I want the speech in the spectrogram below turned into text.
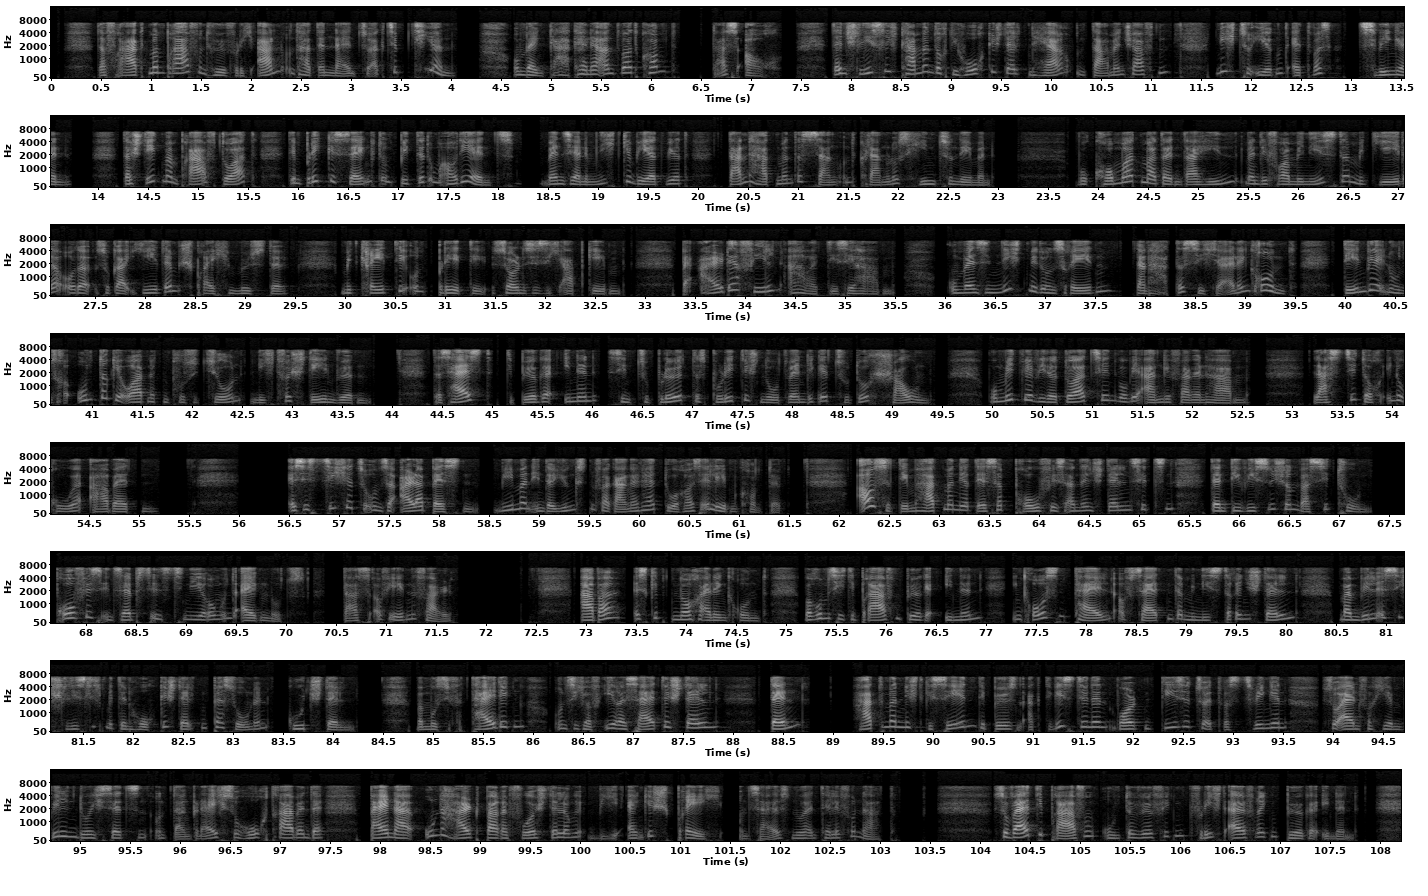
Da fragt man brav und höflich an und hat ein Nein zu akzeptieren. Und wenn gar keine Antwort kommt, das auch. Denn schließlich kann man doch die hochgestellten Herr- und Damenschaften nicht zu irgendetwas zwingen. Da steht man brav dort, den Blick gesenkt und bittet um Audienz. Wenn sie einem nicht gewährt wird, dann hat man das sang- und klanglos hinzunehmen. Wo kommt man denn dahin, wenn die Frau Minister mit jeder oder sogar jedem sprechen müsste? Mit Greti und Pleti sollen sie sich abgeben. Bei all der vielen Arbeit, die sie haben. Und wenn sie nicht mit uns reden, dann hat das sicher einen Grund, den wir in unserer untergeordneten Position nicht verstehen würden. Das heißt, die Bürgerinnen sind zu blöd, das politisch Notwendige zu durchschauen, womit wir wieder dort sind, wo wir angefangen haben. Lasst sie doch in Ruhe arbeiten. Es ist sicher zu unser allerbesten, wie man in der jüngsten Vergangenheit durchaus erleben konnte. Außerdem hat man ja deshalb Profis an den Stellen sitzen, denn die wissen schon, was sie tun. Profis in Selbstinszenierung und Eigennutz. Das auf jeden Fall. Aber es gibt noch einen Grund, warum sich die braven BürgerInnen in großen Teilen auf Seiten der Ministerin stellen. Man will es sich schließlich mit den hochgestellten Personen gut stellen. Man muss sie verteidigen und sich auf ihre Seite stellen, denn hat man nicht gesehen, die bösen Aktivistinnen wollten diese zu etwas zwingen, so einfach ihren Willen durchsetzen und dann gleich so hochtrabende, beinahe unhaltbare Vorstellungen wie ein Gespräch und sei es nur ein Telefonat. Soweit die braven, unterwürfigen, pflichteifrigen Bürgerinnen.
